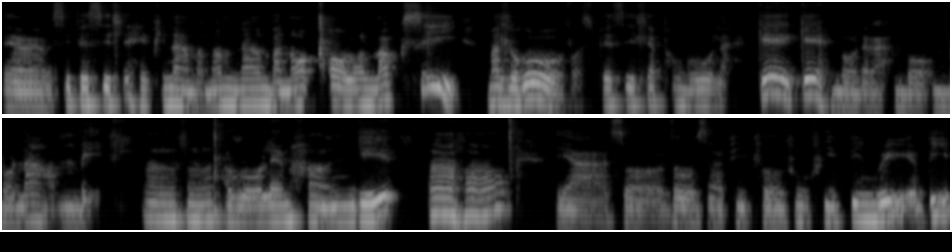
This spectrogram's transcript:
eh siphe sihle happy number mam number noxolo noxi madlokovo siphe sihle phungula. Ke ke mbona mbonambi. Mhm rolem hangi. Mhm yeah so those are people who have been re been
